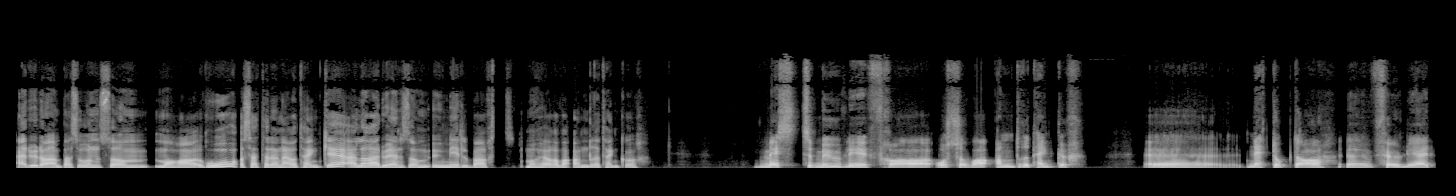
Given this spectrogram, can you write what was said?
Er du da en person som må ha ro og sette deg ned og tenke, eller er du en som umiddelbart må høre hva andre tenker? Mest mulig fra også hva andre tenker. Eh, nettopp da eh, føler jeg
